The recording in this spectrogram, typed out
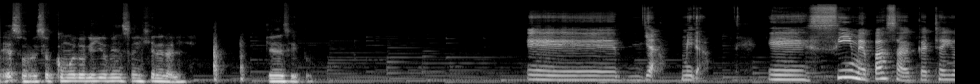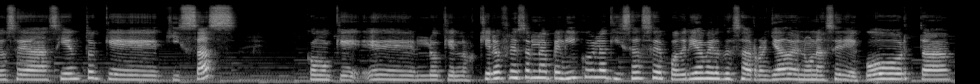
eso, eso es como lo que yo pienso en general. ¿Qué decís tú? Eh, ya, mira. Eh, sí me pasa, ¿cachai? O sea, siento que quizás como que lo que nos quiere ofrecer la película quizás se podría haber desarrollado en una serie corta,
